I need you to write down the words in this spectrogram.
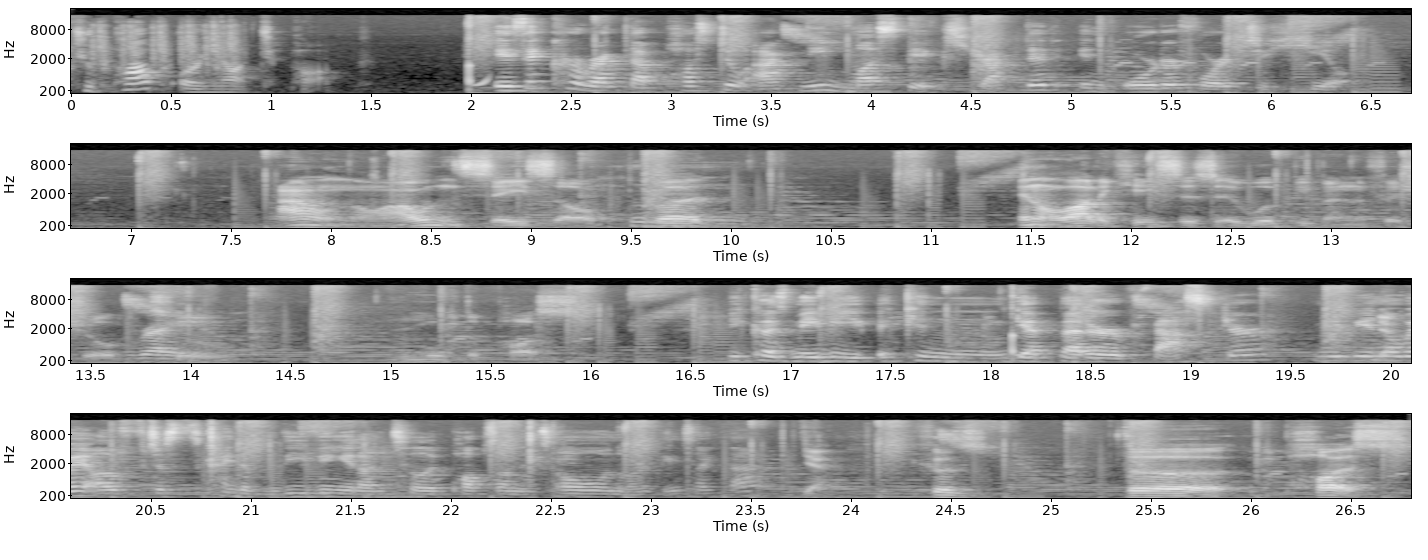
To pop or not to pop? Is it correct that pustule acne must be extracted in order for it to heal? I don't know i wouldn't say so but in a lot of cases it would be beneficial Right. to remove the pus because maybe it can get better faster, maybe in Yeah. a way of just kind of leaving it until it pops on its own or things like that. Yeah, because the pus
